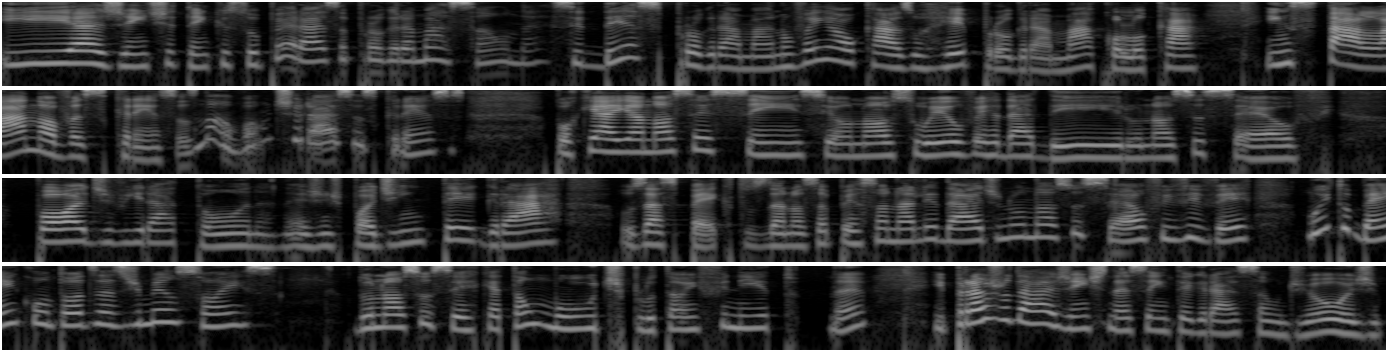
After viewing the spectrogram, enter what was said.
E a gente tem que superar essa programação, né? Se desprogramar. Não vem ao caso reprogramar, colocar, instalar novas crenças. Não, vamos tirar essas crenças, porque aí a nossa essência, o nosso eu verdadeiro, o nosso self, pode vir à tona, né? A gente pode integrar os aspectos da nossa personalidade no nosso self e viver muito bem com todas as dimensões do nosso ser, que é tão múltiplo, tão infinito, né? E para ajudar a gente nessa integração de hoje,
